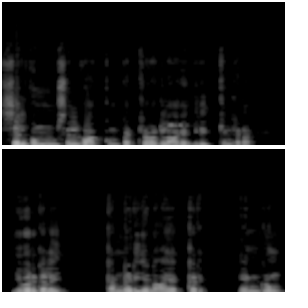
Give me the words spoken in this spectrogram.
செல்வமும் செல்வாக்கும் பெற்றவர்களாக இருக்கின்றனர். இவர்களை கன்னடிய நாயக்கர் என்றும்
